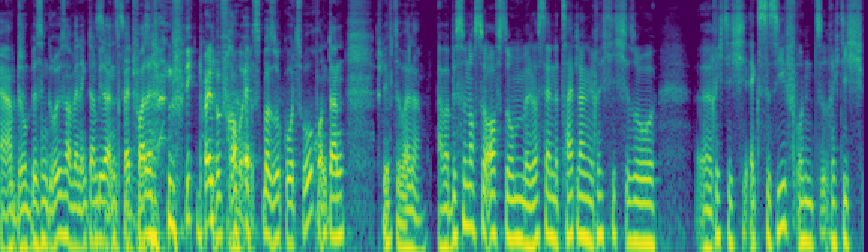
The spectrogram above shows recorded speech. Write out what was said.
Ja, nur ein bisschen größer. Wenn ich dann wieder ins Bett falle, dann fliegt meine Frau erstmal so kurz hoch und dann schläft sie weiter. aber bist du noch so auf so einem, du hast ja eine Zeit lang richtig so, äh, richtig exzessiv und richtig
